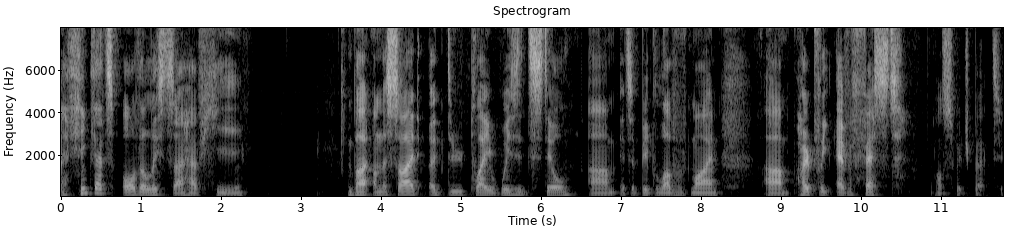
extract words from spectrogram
I think that's all the lists I have here. But on the side, I do play Wizard still. Um, it's a big love of mine. Um, hopefully Everfest. I'll switch back to...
